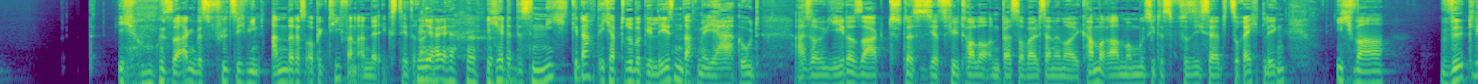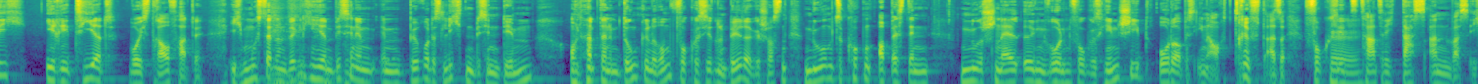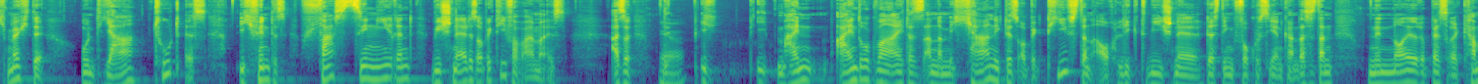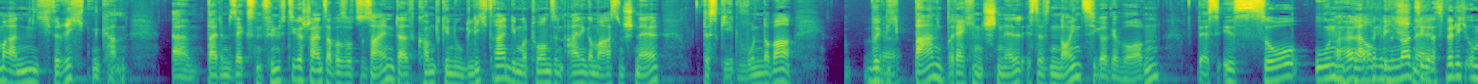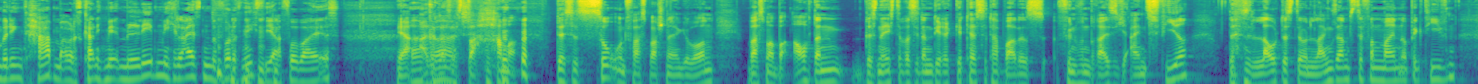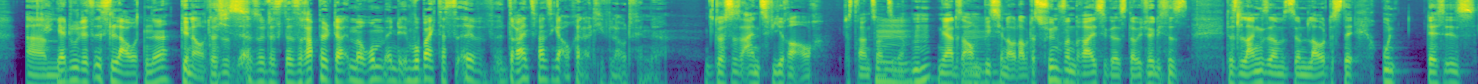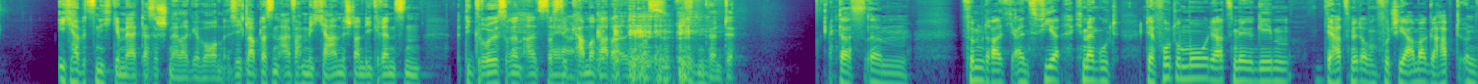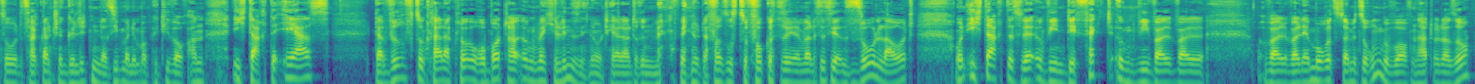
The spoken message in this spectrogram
ich muss sagen, das fühlt sich wie ein anderes Objektiv an an der XT3. Ja, ja. Ich hätte das nicht gedacht. Ich habe drüber gelesen, dachte mir, ja gut, also jeder sagt, das ist jetzt viel toller und besser, weil es eine neue Kamera und man muss sich das für sich selbst zurechtlegen. Ich war wirklich irritiert, wo ich es drauf hatte. Ich musste dann wirklich hier ein bisschen im, im Büro das Licht ein bisschen dimmen und habe dann im Dunkeln rumfokussiert und Bilder geschossen, nur um zu gucken, ob es denn nur schnell irgendwo den Fokus hinschiebt oder ob es ihn auch trifft. Also fokussiert es tatsächlich das an, was ich möchte. Und ja, tut es. Ich finde es faszinierend, wie schnell das Objektiv auf einmal ist. Also Ja. ich, ich, mein Eindruck war eigentlich, dass es an der Mechanik des Objektivs dann auch liegt, wie schnell das Ding fokussieren kann. Dass es dann eine neuere, bessere Kamera nicht richten kann. Ähm, bei dem 56er scheint es aber so zu sein, da kommt genug Licht rein, die Motoren sind einigermaßen schnell. Das geht wunderbar. Wirklich bahnbrechend schnell ist das 90er geworden. Das ist so unglaublich dem 90er, schnell. das würde ich unbedingt haben, aber das kann ich mir im Leben nicht leisten, bevor das nächste Jahr vorbei ist. Ja, Oh also das Gott. ist der Hammer. Das ist so unfassbar schnell geworden. Was man aber auch dann, das nächste, was ich dann direkt getestet habe, war das 3514. Das lauteste und langsamste von meinen Objektiven. Ähm, Ja, du, das ist laut, ne? genau, das ist, Also das, das rappelt da immer rum, wobei ich das äh, 23er auch relativ laut finde. du hast das 1.4er auch, das 23er. Mhm. Ja, das ist auch ein bisschen laut, aber das 35er ist, glaube ich, wirklich das, das langsamste und lauteste. Und das ist, ich habe jetzt nicht gemerkt, dass es schneller geworden ist. Ich glaube, das sind einfach mechanisch dann die Grenzen, die größeren, als dass ja. die Kamera da irgendwas richten könnte. Das ähm, 3514, ich meine gut, der Fotomo, der hat es mir gegeben, der hat es mit auf dem Fujiyama gehabt und so, das hat ganz schön gelitten, das sieht man dem Objektiv auch an. Ich dachte erst, da wirft so ein kleiner Roboter irgendwelche Linsen hin und her da drin, wenn, wenn du da versuchst zu fokussieren, weil das ist ja so laut. Und ich dachte, es wäre irgendwie ein Defekt irgendwie, weil, weil, weil, weil der Moritz damit so rumgeworfen hat oder so.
